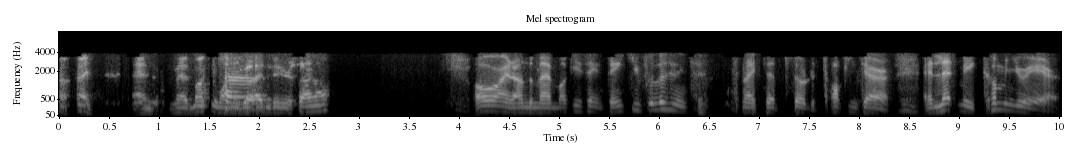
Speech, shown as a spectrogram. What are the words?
All right. And Mad Monkey, why don't you go ahead and do your sign off? All right, I'm the Mad Monkey saying thank you for listening to tonight's episode of Talking Terror, and let me come in your ear.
